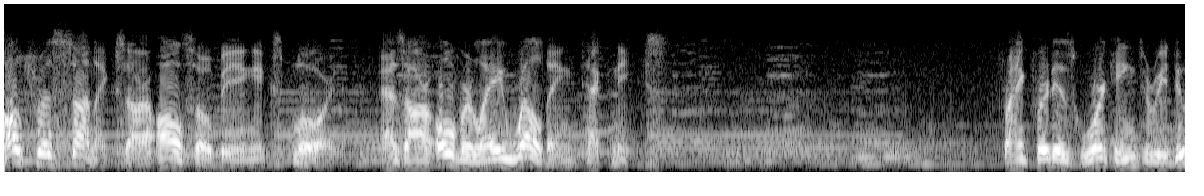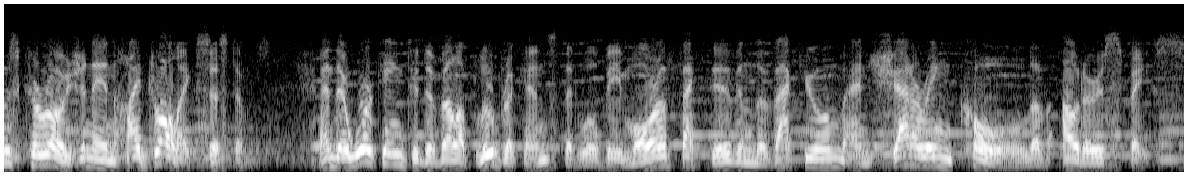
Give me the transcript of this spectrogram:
Ultrasonics are also being explored, as are overlay welding techniques. Frankford is working to reduce corrosion in hydraulic systems, and they're working to develop lubricants that will be more effective in the vacuum and shattering cold of outer space.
